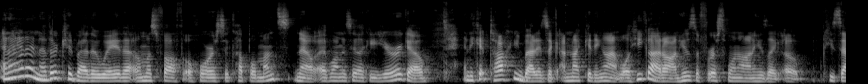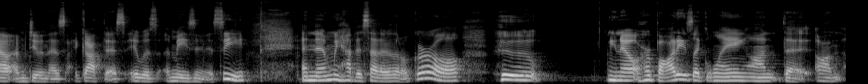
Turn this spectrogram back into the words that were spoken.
And I had another kid, by the way, that almost fell off a horse a couple months, no, I want to say like a year ago. And he kept talking about it. He's like, I'm not getting on. Well, he got on. He was the first one on. He's like, oh, peace out. I'm doing this. I got this. It was amazing to see. And then we have this other little girl who, you know, her body's like laying on the, on,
